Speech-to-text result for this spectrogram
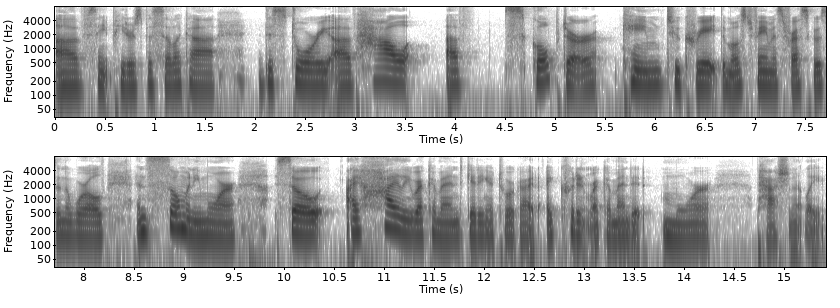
of St. Peter's Basilica, the story of how a sculptor came to create the most famous frescoes in the world, and so many more. So I highly recommend getting a tour guide. I couldn't recommend it more passionately.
